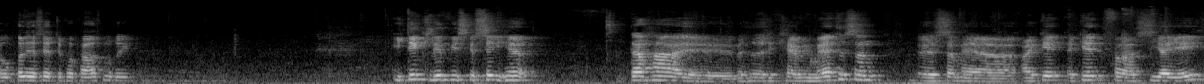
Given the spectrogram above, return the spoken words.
Oh, prøv lige at sætte det på pause, Marie. I det klip, vi skal se her, der har, øh, hvad hedder det, Carrie Matheson, øh, som er agent, agent for CIA.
